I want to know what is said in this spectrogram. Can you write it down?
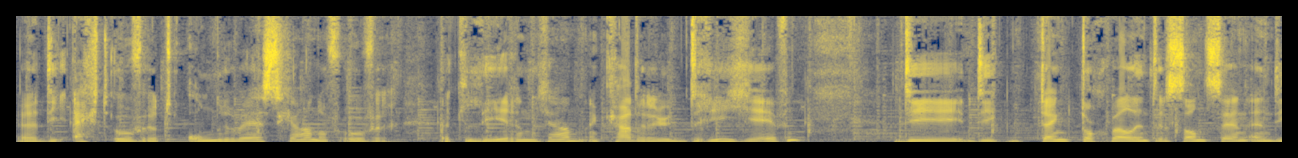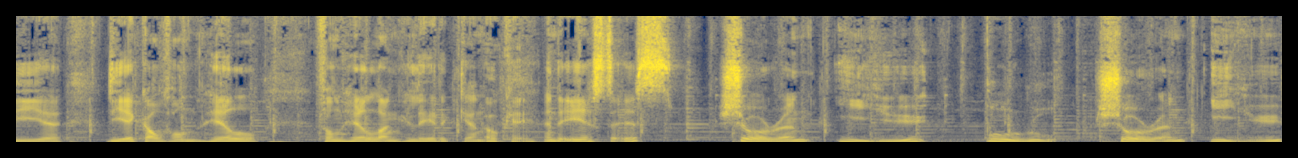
uh, die echt over het onderwijs gaan of over het leren gaan. Ik ga er u drie geven, die, die ik denk toch wel interessant zijn en die, uh, die ik al van heel, van heel lang geleden ken. Okay. En de eerste is Shoren Iyu Puru. Shoren Iyu.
